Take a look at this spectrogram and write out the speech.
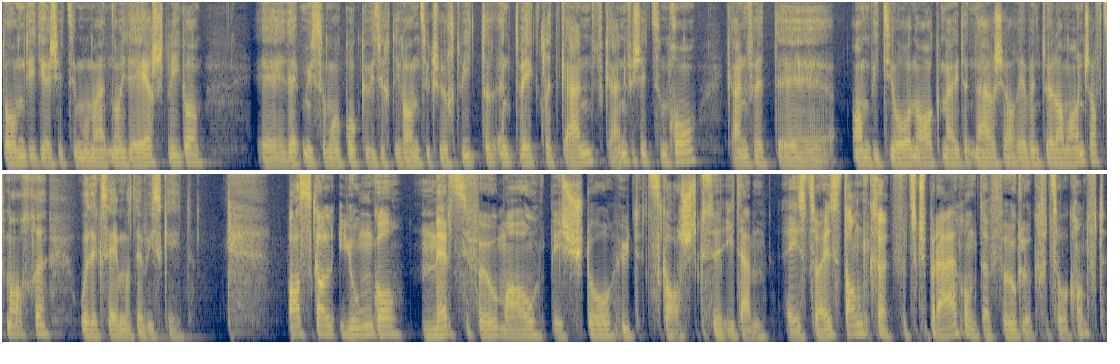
Darum, die, ist jetzt im Moment noch in der ersten Liga. Äh, dort müssen wir mal gucken, wie sich die ganze Geschichte weiterentwickelt. Genf, Genf ist jetzt am Kommen. Genf hat äh, Ambitionen angemeldet, nächstes Jahr eventuell eine Mannschaft zu machen. Und dann sehen wir, wie es geht. Pascal Jungo, merci vielmal, bist du heute zu Gast in diesem 1 zu 1. Danke für das Gespräch und viel Glück für die Zukunft.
